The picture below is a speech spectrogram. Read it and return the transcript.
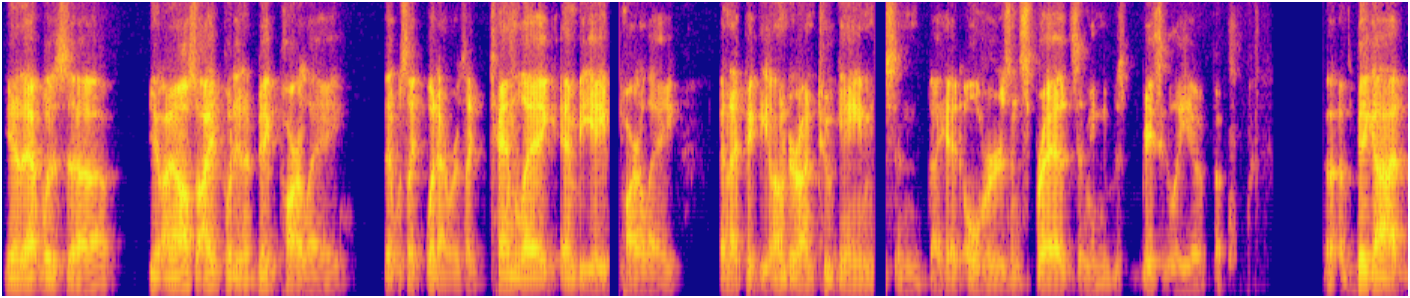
Yeah, that was uh you know, and also I put in a big parlay that was like whatever, it's like 10 leg NBA parlay. And I picked the under on two games and I had overs and spreads. I mean, it was basically a, a, a big odd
